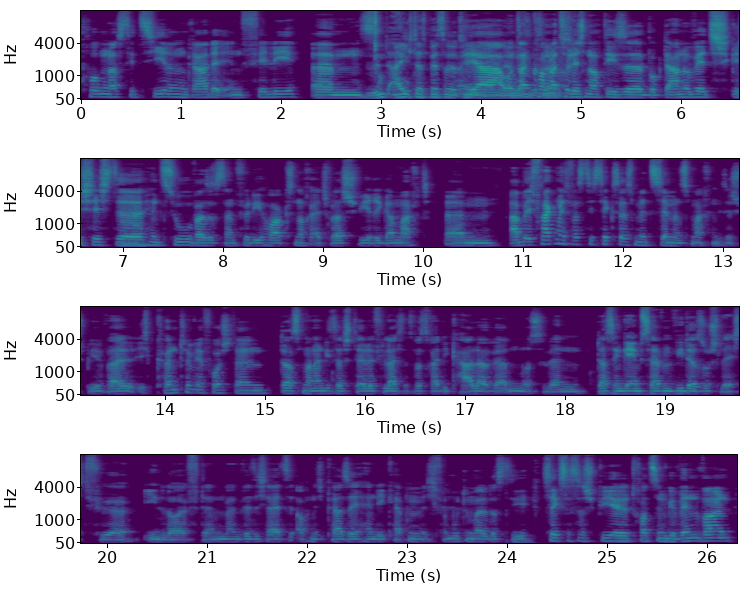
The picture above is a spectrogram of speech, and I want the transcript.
prognostizieren, gerade in Philly. Ähm, Sind eigentlich das bessere Team. Ja, und dann kommt natürlich noch diese Bogdanovic-Geschichte ja. hinzu, was es dann für die Hawks noch etwas schwieriger macht. Ähm, aber ich frage mich, was die Sixers mit Simmons machen, dieses Spiel, weil ich könnte mir vorstellen, dass man an dieser Stelle vielleicht etwas radikaler werden muss, wenn das in Game 7 wieder so schlecht für ihn läuft. Denn man will sich ja jetzt auch nicht per se handicappen. Ich vermute mal, dass die Sixers das Spiel trotzdem gewinnen wollen.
